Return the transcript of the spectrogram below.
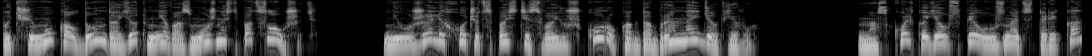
Почему колдун дает мне возможность подслушать? Неужели хочет спасти свою шкуру, когда Брен найдет его? Насколько я успела узнать старика,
